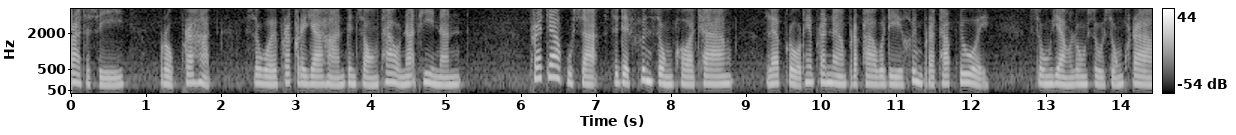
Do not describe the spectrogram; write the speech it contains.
ราชสีปรบพระหัตเสวยพระกรยาหารเป็นสองเท่าณที่นั้น พระเจ้ากุศะเสด็จขึ้นทรงคอช้าง และโปรดให้พระนางประภาวดีขึ้นประทับด้วย ทรงอย่างลงสู่สงคราม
